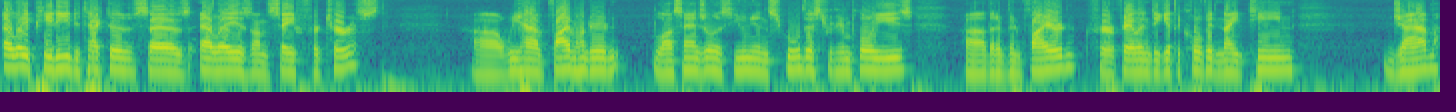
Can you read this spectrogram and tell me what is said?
LAPD detective says LA is unsafe for tourists. Uh, we have 500 Los Angeles Union School District employees uh, that have been fired for failing to get the COVID 19 jab.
